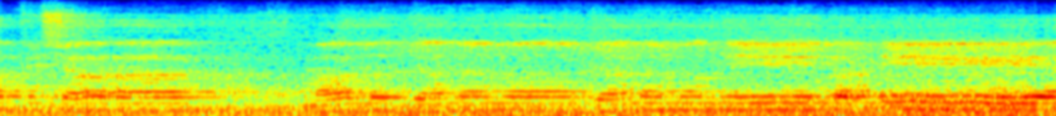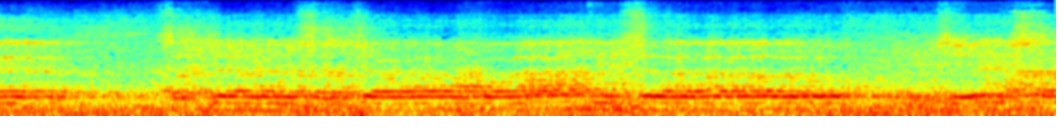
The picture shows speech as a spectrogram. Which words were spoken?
ਪਾਤਸ਼ਾਹ ਮਲ ਜਨਮ ਜਨਮ ਦੀ ਕਟੀਐ ਸੱਜਣ ਸੱਚਾ ਪਾਤਸ਼ਾਹ। ਸ਼ੇਸ਼ਾ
